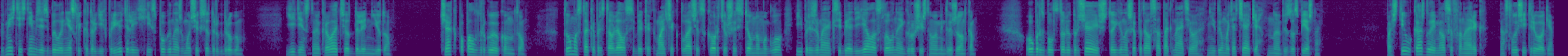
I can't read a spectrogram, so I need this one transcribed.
Вместе с ним здесь было несколько других приютелей, испуганно жмущихся друг к другу. Единственную кровать отдали Ньюту. Чак попал в другую комнату. Томас так и представлял себе, как мальчик плачет, скорчившись в темном углу и прижимая к себе одеяло, словно игрушечного медвежонка. Образ был столь удручающий, что юноша пытался отогнать его, не думать о Чаке, но безуспешно. Почти у каждого имелся фонарик, на случай тревоги.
